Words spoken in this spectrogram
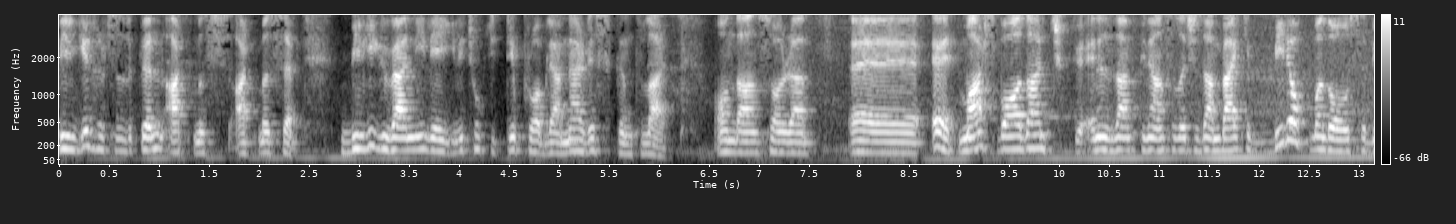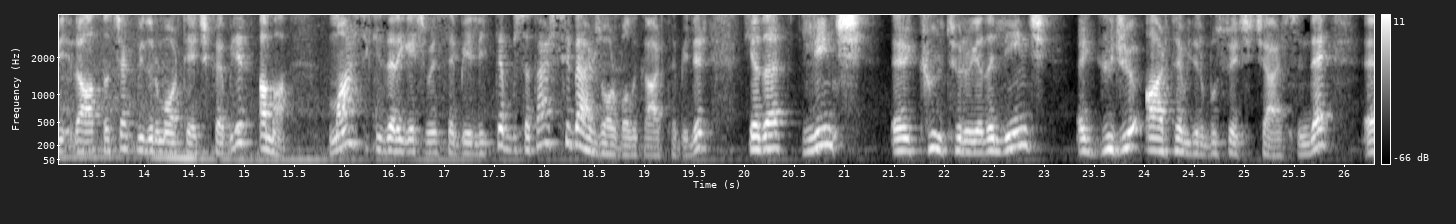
Bilgi hırsızlıklarının artması, artması, bilgi güvenliği ile ilgili çok ciddi problemler ve sıkıntılar. Ondan sonra ee, evet Mars boğadan çıkıyor. En azından finansal açıdan belki bir lokma da olsa bir rahatlatacak bir durum ortaya çıkabilir ama Mars ikizlere geçmesiyle birlikte bu sefer siber zorbalık artabilir. Ya da linç e, kültürü ya da linç e, gücü artabilir bu süreç içerisinde. E,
